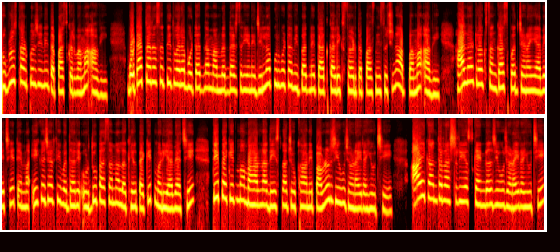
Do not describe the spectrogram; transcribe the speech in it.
રૂબરૂ સ્થળ પર જઈને તપાસ કરવામાં આવી. બોટાદ ધારાસભ્ય દ્વારા બોટાદના મામલતદાર શ્રી અને જિલ્લા પુરવઠા વિભાગને તાત્કાલિક સ્થળ તપાસની સૂચના આપવામાં આવી. હાલ આ ટ્રક શંકાસ્પદ જણાઈ આવે છે. તેમાં એક હજારથી વધારે ઉર્દુ ભાષામાં લખેલ પેકેટ મળી આવ્યા છે. તે પેકેટમાં બહારના દેશના ચોખા અને પાવડર જેવું જણાઈ રહ્યું છે. આ એક આંતરરાષ્ટ્રીય સ્કેન્ડલ જેવું જણાઈ રહ્યું છે.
